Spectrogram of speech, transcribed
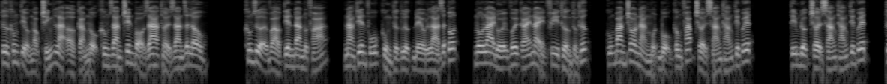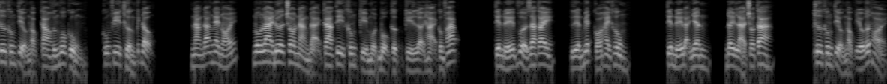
tư không tiểu ngọc chính là ở cảm nộ không gian trên bỏ ra thời gian rất lâu. Không dựa vào tiên đan đột phá nàng thiên phú cùng thực lực đều là rất tốt nô lai đối với cái này phi thường thưởng thức, cũng ban cho nàng một bộ công pháp trời sáng tháng tiên quyết. Tìm được trời sáng tháng tiên quyết, tư không tiểu ngọc cao hứng vô cùng, cũng phi thường kích động. Nàng đã nghe nói nô lai đưa cho nàng đại ca ti không kỳ một bộ cực kỳ lợi hại công pháp. Tiên đế vừa ra tay, liền biết có hay không. Tiên đế đại nhân, đây là cho ta. Tư không tiểu ngọc yếu ớt hỏi.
